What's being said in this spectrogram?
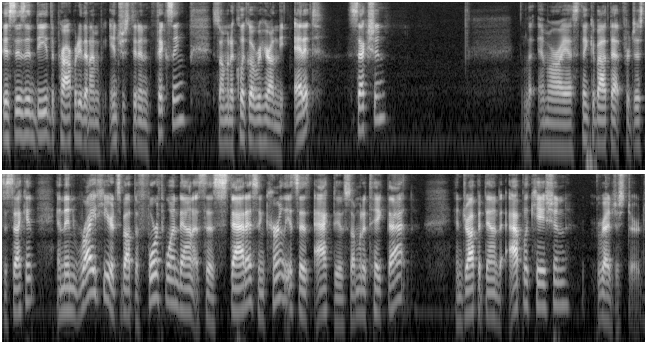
This is indeed the property that I'm interested in fixing, so I'm going to click over here on the edit section let MRIS think about that for just a second. And then right here, it's about the fourth one down. It says status, and currently it says active. So I'm going to take that and drop it down to application registered.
